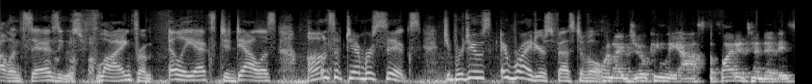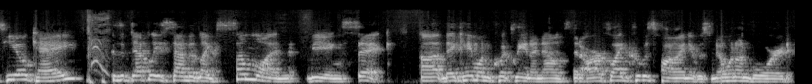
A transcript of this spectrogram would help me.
Collins says he was flying from LAX to Dallas on September 6th to produce a writers' festival. When I jokingly asked the flight attendant, is he okay? Because it definitely sounded like someone being sick. Uh, they came on quickly and announced that our flight crew was fine. It was no one on board,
